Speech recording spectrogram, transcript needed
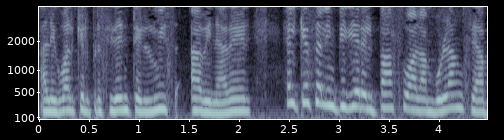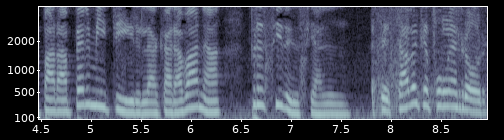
al igual que el presidente Luis Abinader, el que se le impidiera el paso a la ambulancia para permitir la caravana presidencial. Se sabe que fue un error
